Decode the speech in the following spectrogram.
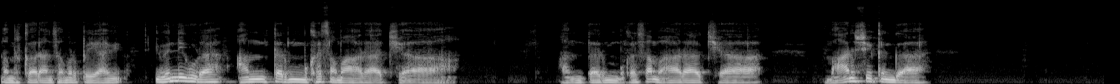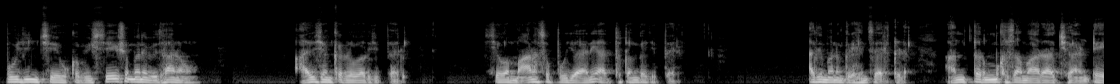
నమస్కారాన్ని సమర్పయామి ఇవన్నీ కూడా అంతర్ముఖ సమారాధ్య అంతర్ముఖ సమారాధ్య మానసికంగా పూజించే ఒక విశేషమైన విధానం ఆదిశంకరుల వారు చెప్పారు శివ మానస పూజ అని అద్భుతంగా చెప్పారు అది మనం గ్రహించాలి ఇక్కడ అంతర్ముఖ సమారాధ్య అంటే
